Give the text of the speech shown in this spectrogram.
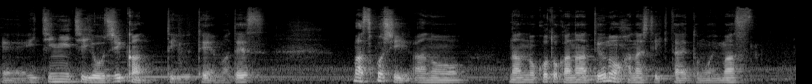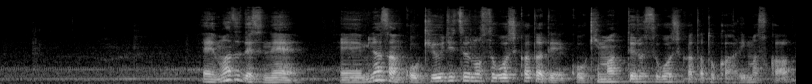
えー、1日4時間っていうテーマです。まあ少し、あの、何のことかなっていうのを話していきたいと思います。えー、まずですね、えー、皆さんこう休日の過ごし方でこう決まってる過ごし方とかありますか？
